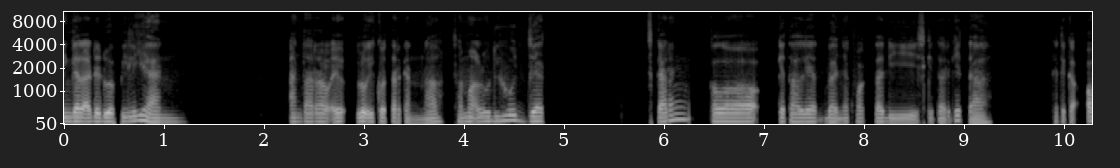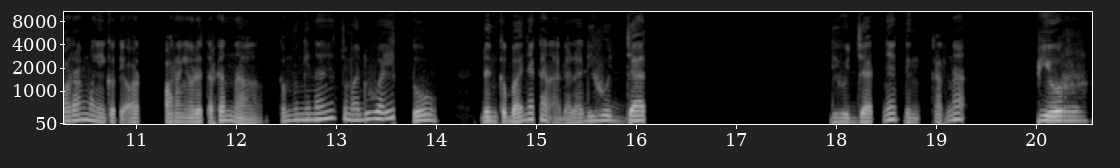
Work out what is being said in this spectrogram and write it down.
tinggal ada dua pilihan antara lu ikut terkenal sama lu dihujat. Sekarang kalau kita lihat banyak fakta di sekitar kita ketika orang mengikuti or orang yang udah terkenal kemungkinannya cuma dua itu dan kebanyakan adalah dihujat. Dihujatnya karena pure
